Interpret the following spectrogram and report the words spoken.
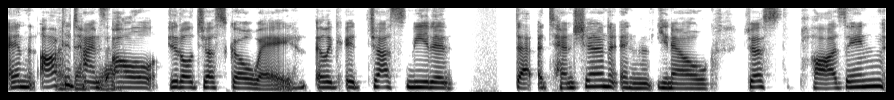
And oftentimes I'll, it'll just go away. Like it just needed that attention and, you know, just pausing,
